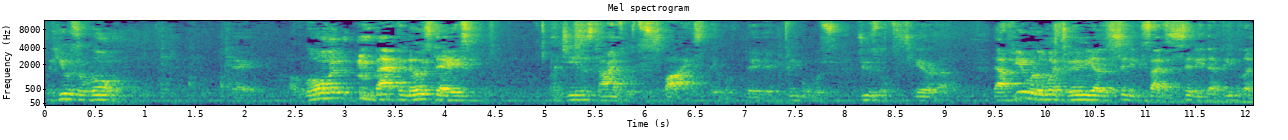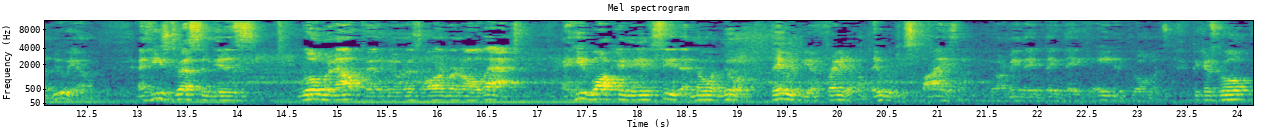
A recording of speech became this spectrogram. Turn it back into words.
but he was a Roman. Okay, a Roman back in those days, Jesus' times, was despised. They were they, they, people was Jews were scared of. Now, if he would have went to any other city besides the city that people that knew him, and he's dressed in his Roman outfit, you know, his armor and all that, and he'd walk in any city that no one knew him, they would be afraid of him. They would despise him. You know what I mean? They, they, they hated Romans because Rome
